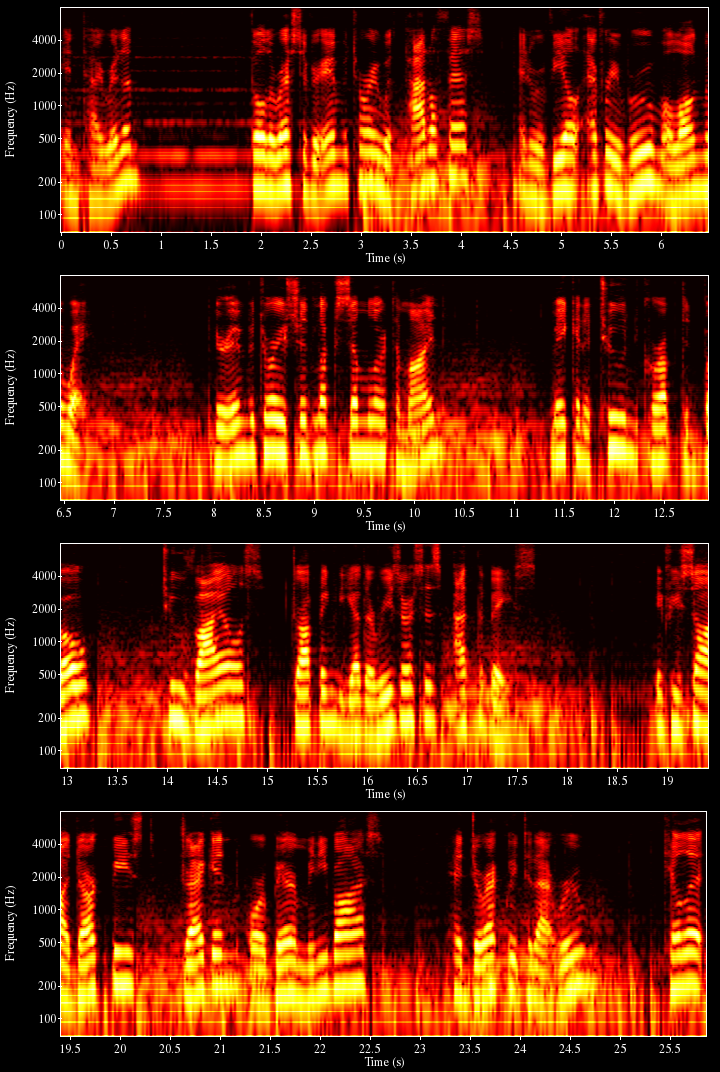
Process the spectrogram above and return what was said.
in Tirinum. Fill the rest of your inventory with paddlefish and reveal every room along the way. Your inventory should look similar to mine. Make an attuned corrupted bow, two vials, dropping the other resources at the base. If you saw a dark beast, dragon, or bear mini boss, head directly to that room, kill it,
